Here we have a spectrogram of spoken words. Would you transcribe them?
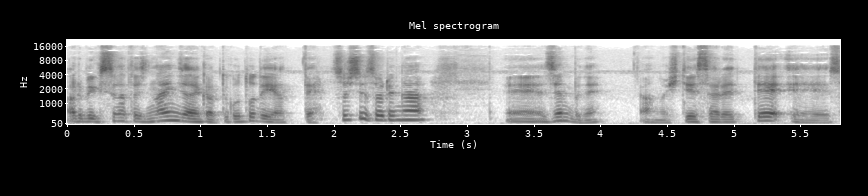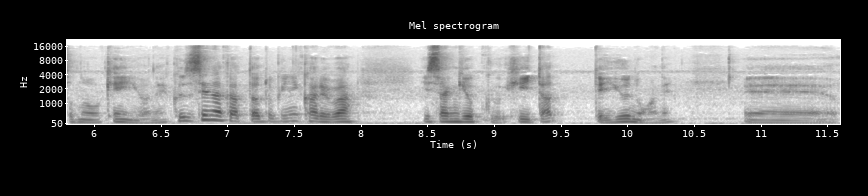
あるべき姿じゃないんじゃないかってことでやってそしてそれが、えー、全部ねあの否定されて、えー、その権威をね崩せなかった時に彼は潔く引いたっていうのがね、えー、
